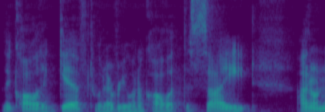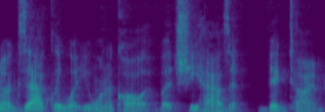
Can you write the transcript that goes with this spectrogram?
They call it a gift, whatever you want to call it, the sight, I don't know exactly what you want to call it, but she has it big time.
